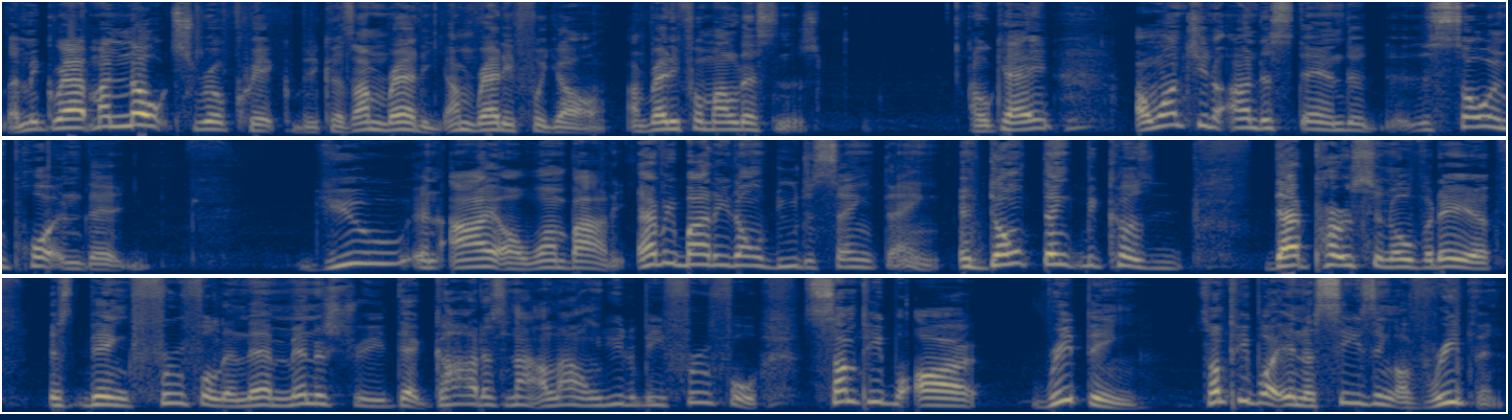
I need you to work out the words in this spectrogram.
Let me grab my notes real quick because I'm ready. I'm ready for y'all. I'm ready for my listeners, okay? I want you to understand that it's so important that you and I are one body. Everybody don't do the same thing. And don't think because that person over there is being fruitful in their ministry that God is not allowing you to be fruitful. Some people are reaping. Some people are in a season of reaping.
